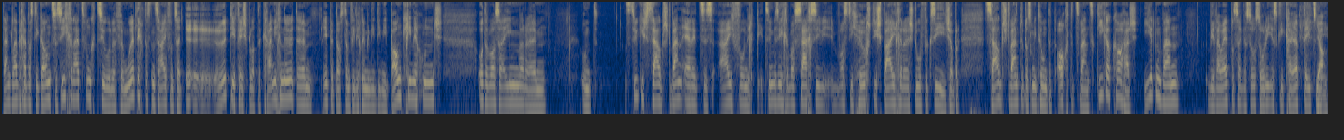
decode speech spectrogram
dann glaube ich auch, dass die ganzen Sicherheitsfunktionen, vermutlich, dass dann das iPhone sagt, äh, äh, äh, die Festplatte kenne ich nicht, ähm, eben, dass dann vielleicht nicht mehr in deine Bank reinkommst oder was auch immer ähm, und das Zeug ist, selbst wenn er jetzt ein iPhone, ich bin jetzt nicht mehr sicher, was, 6, was die höchste Speicherstufe war, aber selbst wenn du das mit 128 Giga gehabt hast, irgendwann wird auch Apple sagen, so, sorry, es gibt keine Updates Ja. mehr.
